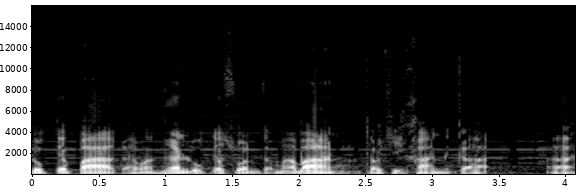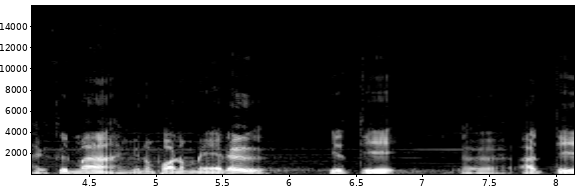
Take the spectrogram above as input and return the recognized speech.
ลูกแต่ปลากับว่าเงื่อนลูกแต่สวนกับมาบ้าน เจ้าฉีข้านก็อ่าให้ขึ้นมาอยู่น้ำพอน้ำเมเด้อยิติอัตติ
